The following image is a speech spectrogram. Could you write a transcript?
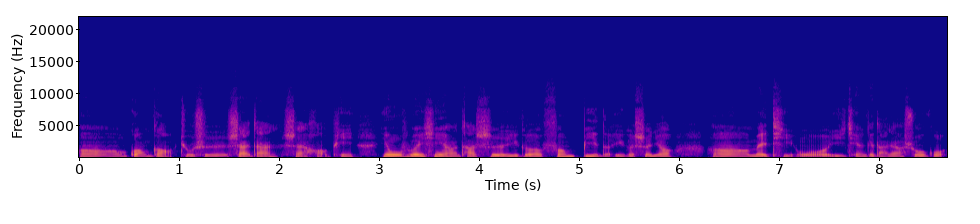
嗯，广告就是晒单晒好评，因为微信啊，它是一个封闭的一个社交呃媒体。我以前给大家说过，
